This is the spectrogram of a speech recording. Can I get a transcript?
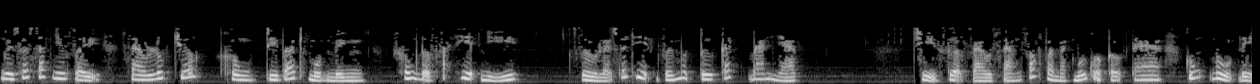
Người xuất sắc như vậy, sao lúc trước không đi bắt một mình, không được phát hiện nhỉ? Giờ lại xuất hiện với một tư cách ban nhạc. Chỉ dựa vào dáng vóc và mặt mũi của cậu ta cũng đủ để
